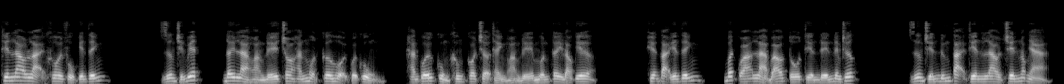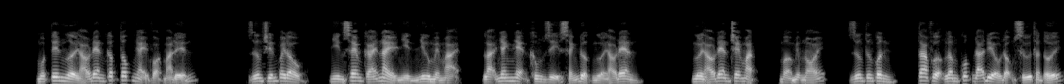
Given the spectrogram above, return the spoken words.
Thiên lao lại khôi phục kiên tĩnh. Dương chiến biết, đây là hoàng đế cho hắn một cơ hội cuối cùng hắn cuối cùng không có trở thành hoàng đế muốn cây đào kia. Hiện tại yên tĩnh, bất quá là báo tố tiến đến đêm trước. Dương chiến đứng tại thiên lao trên nóc nhà. Một tên người áo đen cấp tốc nhảy vọt mà đến. Dương chiến quay đầu, nhìn xem cái này nhìn như mềm mại, lại nhanh nhẹn không gì sánh được người áo đen. Người áo đen che mặt, mở miệng nói, dương tương quân, ta phượng lâm quốc đã điều động sứ thần tới,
